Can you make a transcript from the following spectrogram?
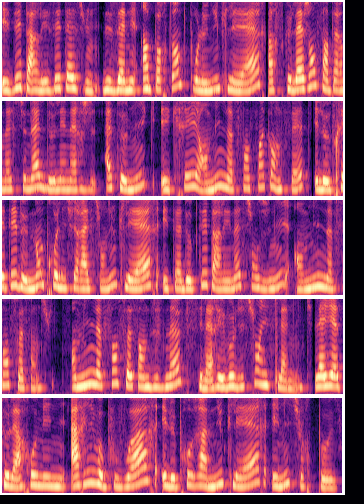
aidé par les États-Unis. Des années importantes pour le nucléaire parce que l'Agence internationale de l'énergie atomique est créée en 1957 et le traité de non-prolifération nucléaire est adopté par les Nations Unies en 1968. En 1979, c'est la révolution islamique. L'ayatollah Khomeini arrive au pouvoir et le programme nucléaire est mis sur pause.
